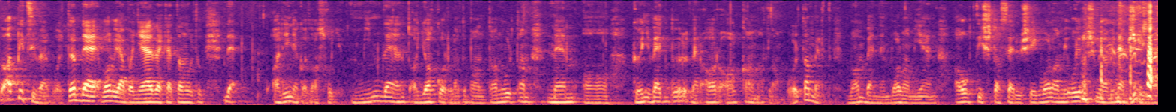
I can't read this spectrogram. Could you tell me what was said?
A picivel volt több, de valójában nyelveket tanultuk. De a lényeg az az, hogy mindent a gyakorlatban tanultam, nem a könyvekből, mert arra alkalmatlan voltam, mert van bennem valamilyen autista-szerűség, valami olyasmi, ami nem stimmel.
